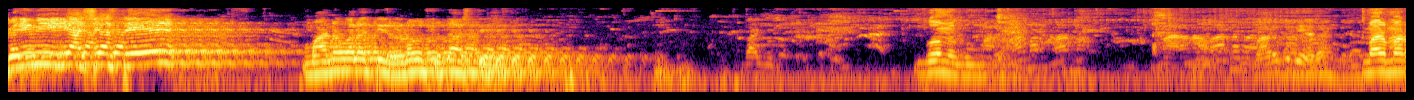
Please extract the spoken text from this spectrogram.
गरिबी ही अशी असते मानवाला ती रडव सुद्धा असते. गोम गोम मार मार मार.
